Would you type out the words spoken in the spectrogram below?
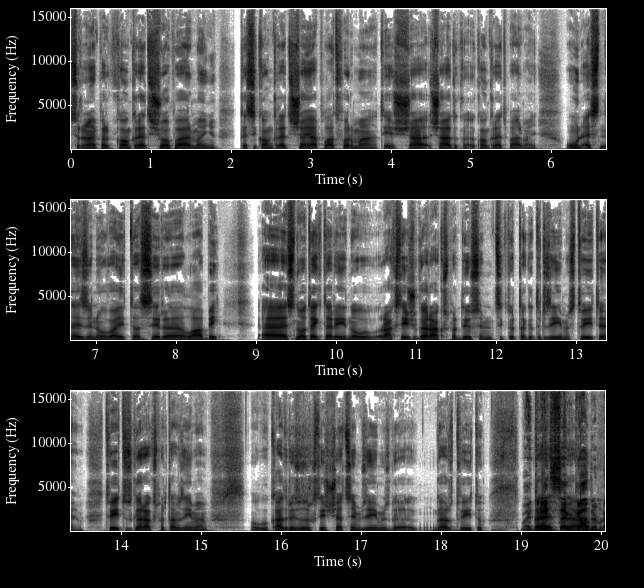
Es runāju par konkrēti šo pārmaiņu, kas ir konkrēti šajā platformā, tieši šā, šādu konkrētu pārmaiņu. Un es nezinu, vai tas ir uh, labi. Uh, es noteikti arī nu, rakstīšu garākus par 200, cik tur tagad ir zīmes, tvītus garākus par tām zīmēm. Kādreiz uzrakstīšu 400 zīmes garu tvītu. Vai tu redzi sevi kādam,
